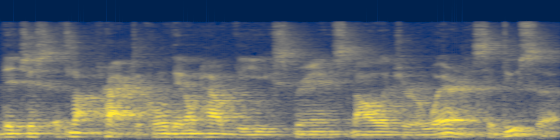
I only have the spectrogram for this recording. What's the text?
they just it's not practical. They don't have the experience, knowledge, or awareness to do so.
